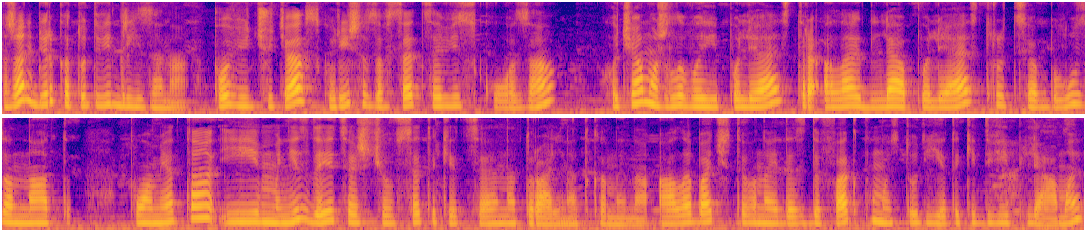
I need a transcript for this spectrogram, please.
На жаль, бірка тут відрізана. По відчуттях, скоріше за все, це віскоза. Хоча, можливо, і поліестер, але для поліестру ця блуза надто пом'ята, і мені здається, що все-таки це натуральна тканина. Але бачите, вона йде з дефектом. Ось тут є такі дві плями.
